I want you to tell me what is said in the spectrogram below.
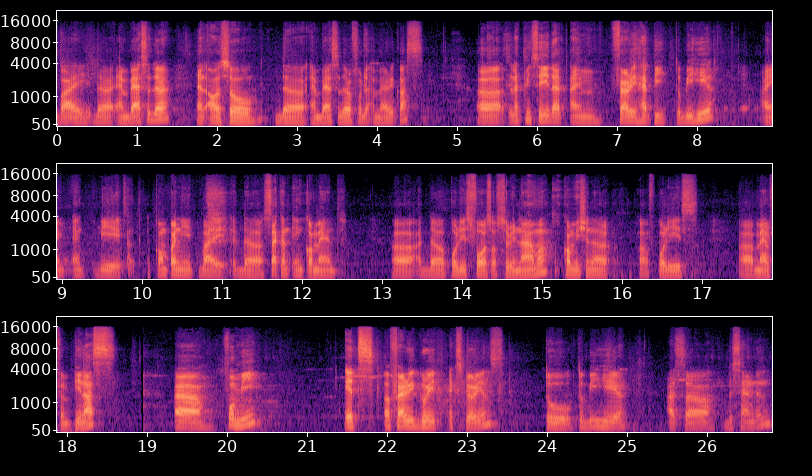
by the ambassador and also the ambassador for the Americas uh, let me say that I'm very happy to be here. I'm be accompanied by the second in command, uh, the police force of Suriname, Commissioner of Police uh, Melvin Pinas. Uh, for me, it's a very great experience to, to be here as a descendant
